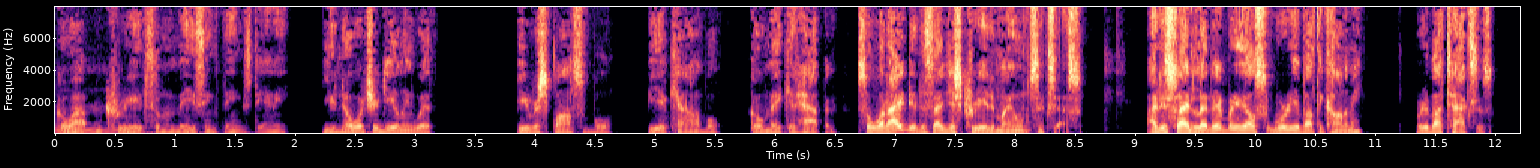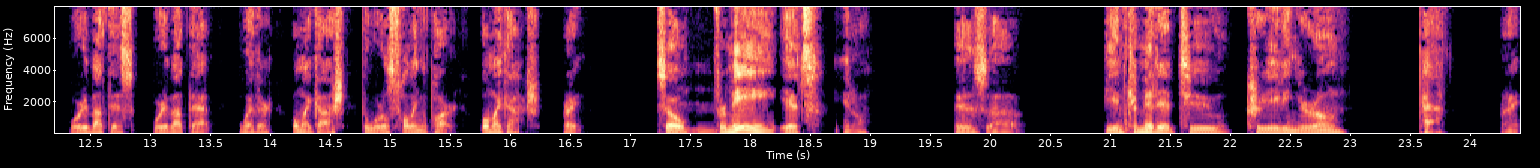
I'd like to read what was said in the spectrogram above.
Go out and Hmm. create some amazing things, Danny. You know what you're dealing with. Be responsible, be accountable, go make it happen. So, what I did is I just created my own success. I decided to Hmm. let everybody else worry about the economy, worry about taxes, worry about this, worry about that, weather. Oh my gosh, the world's falling apart. Oh my gosh, right? So, Mhm. for me, it's, you know, is uh, being committed to creating your own path, right?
